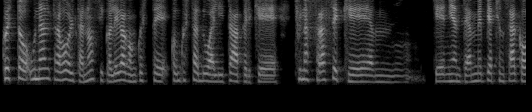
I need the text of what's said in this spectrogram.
questo un'altra volta no? si collega con, queste, con, questa dualità perché c'è una frase che, um, che niente, a me piace un sacco,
